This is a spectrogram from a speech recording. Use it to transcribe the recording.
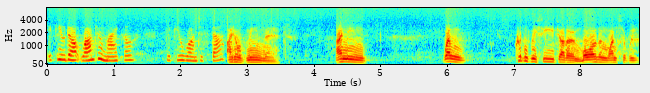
if you don't want to, Michael, if you want to stop. I don't mean that. I mean, well, couldn't we see each other more than once a week?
